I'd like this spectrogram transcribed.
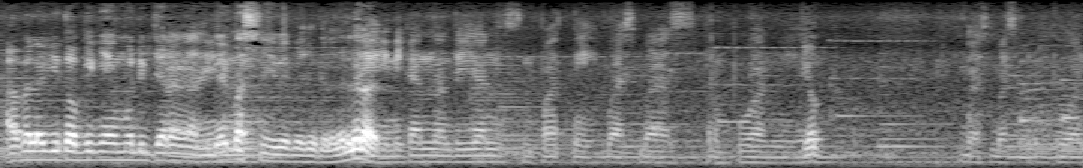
Apalagi topik yang mau dibicarakan? Nah, ini- bebas nih, bebas. Nah, ini kan nanti kan sempat nih bahas-bahas perempuan nih. Bahas-bahas perempuan.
